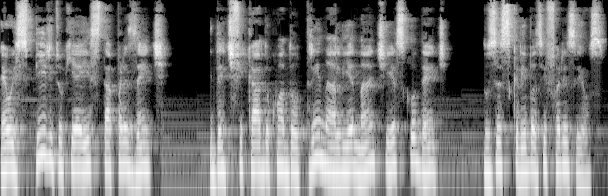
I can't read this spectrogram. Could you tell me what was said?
É o espírito que aí está presente, identificado com a doutrina alienante e excludente dos escribas e fariseus.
